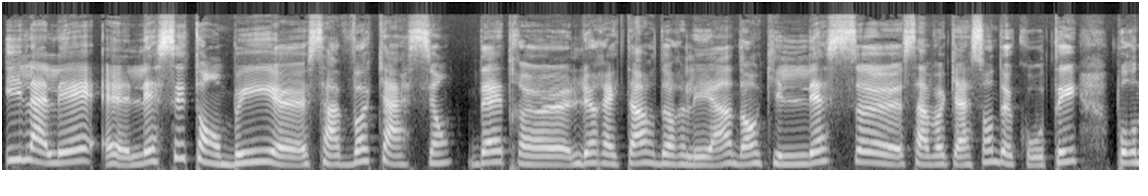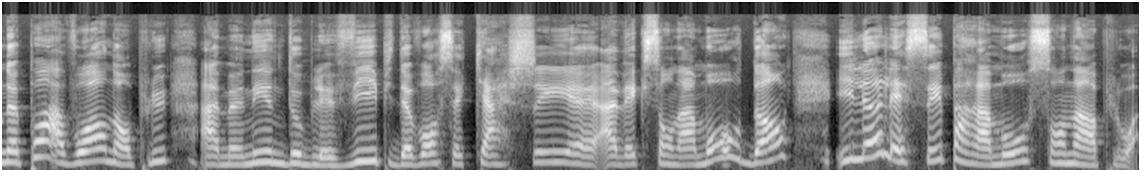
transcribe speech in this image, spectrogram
il allait euh, laisser tomber euh, sa vocation d'être euh, le recteur d'Orléans. Donc, il laisse sa vocation de côté pour ne pas avoir non plus à mener une double vie puis devoir se cacher avec son amour. Donc, il a laissé par amour son emploi.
